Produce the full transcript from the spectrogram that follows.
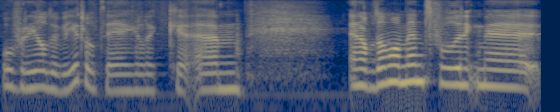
over heel de wereld eigenlijk. Um, en op dat moment voelde ik me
